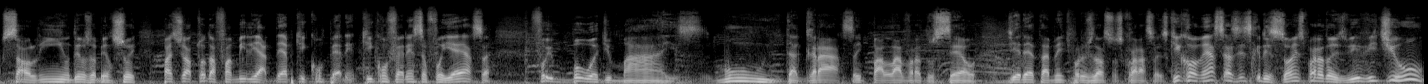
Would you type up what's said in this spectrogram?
Saulinho, Deus abençoe. Pai, a toda a família ADEP, que, que conferência foi essa? Foi boa demais. Muita graça e palavra do céu diretamente para os nossos corações. Que comece as inscrições para 2021.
